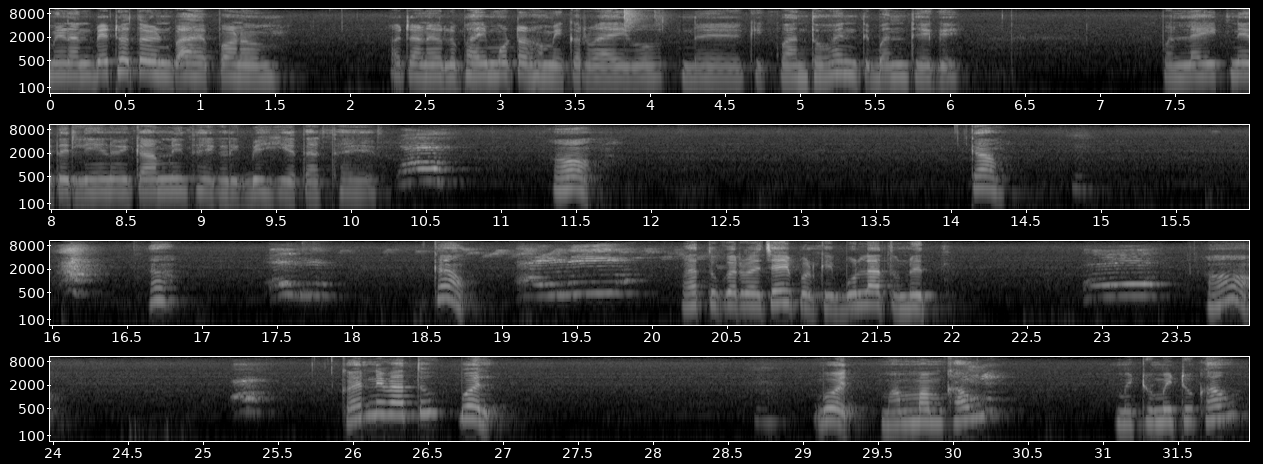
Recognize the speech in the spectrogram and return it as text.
મેણાને બેઠો તો એને પાસે પણ અટાણે ઓલો ભાઈ મોટર હમી કરવા આવ્યો ને કંઈક વાંધો હોય ને તે બંધ થઈ ગઈ. પણ લાઇટ ને એટલે એનું કામ નહીં થાય, ઘડીક બેસીએ તાર થાય. હા. કામ. હા. કામ. વાતું કરવા જાય પણ કંઈ બોલાતું નથી. હા. કર ને વાતું? બોલ. બોલ. મામ મામ ખાવું? મીઠું મીઠું ખાવું?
